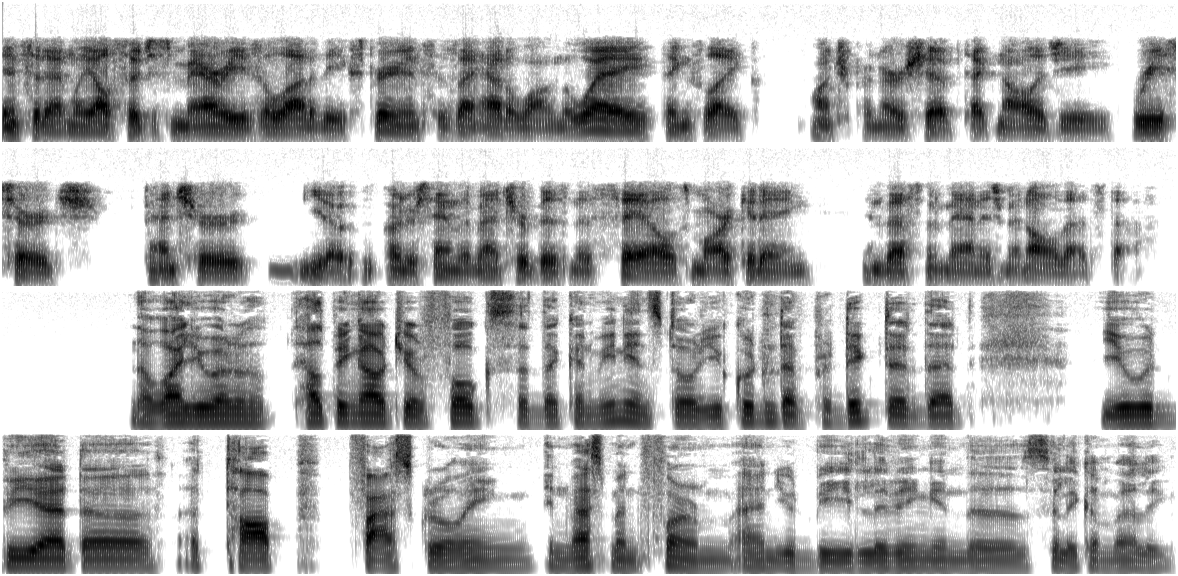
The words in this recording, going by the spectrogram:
incidentally also just marries a lot of the experiences I had along the way, things like entrepreneurship, technology, research, venture, you know, understand the venture business, sales, marketing, investment management, all that stuff. Now, while you were helping out your folks at the convenience store, you couldn't have predicted that you would be at a, a top fast growing investment firm and you'd be living in the Silicon Valley.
